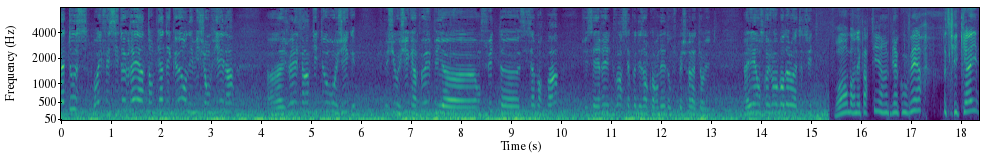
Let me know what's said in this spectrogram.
à tous Bon il fait 6 degrés, un temps bien dégueu, on est mi-janvier là. Euh, je vais aller faire un petit tour au gig. Je pêcher au gig un peu et puis euh, ensuite euh, si ça mord pas, j'essaierai de voir s'il n'y a pas des encornés donc je pêcherai la turlute. Allez on se rejoint au bord de l'eau, à tout de suite. Bon bah on est parti, hein, bien couvert, parce qu'il caille.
